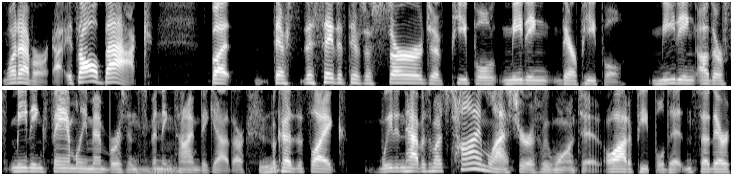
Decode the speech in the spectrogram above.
whatever. It's all back, but there's they say that there's a surge of people meeting their people, meeting other meeting family members and spending time together because it's like we didn't have as much time last year as we wanted. A lot of people didn't, so they're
